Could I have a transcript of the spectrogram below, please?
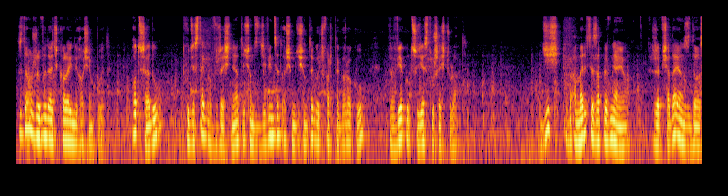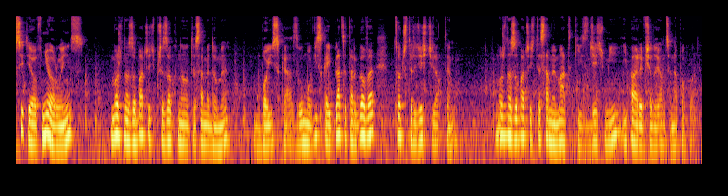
Zdążył wydać kolejnych 8 płyt. Odszedł 20 września 1984 roku w wieku 36 lat. Dziś w Ameryce zapewniają, że wsiadając do City of New Orleans można zobaczyć przez okno te same domy, boiska, złomowiska i place targowe co 40 lat temu. Można zobaczyć te same matki z dziećmi i pary wsiadające na pokład.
